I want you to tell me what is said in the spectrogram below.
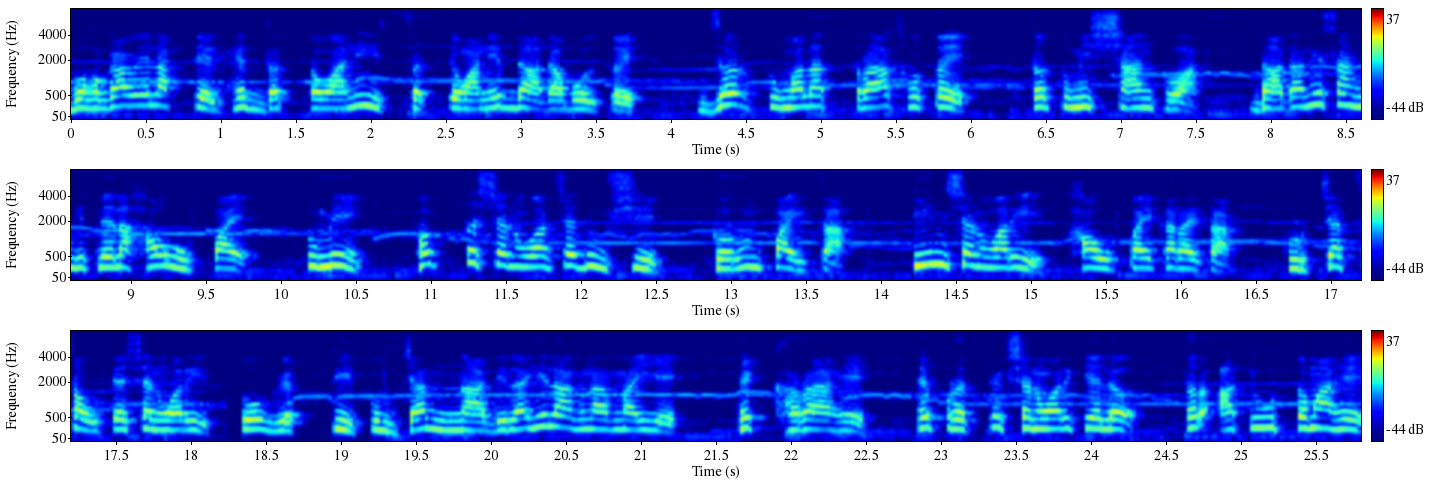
भोगावे लागतील. हे दत्तवाणी सत्यवाणी दादा बोलतोय. जर तुम्हाला त्रास होतोय तर तुम्ही शांत व्हा. दादाने सांगितलेला हा उपाय तुम्ही फक्त शनिवारच्या दिवशी करून पाहायचा. तीन शनिवारी हा उपाय करायचा. पुढच्या चौथ्या शनिवारी तो व्यक्ती तुमच्या नादीलाही लागणार नाहीये. हे खरं आहे. हे प्रत्येक शनिवारी केलं तर अतिउत्तम आहे.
